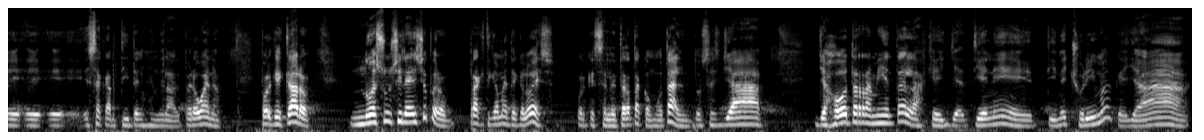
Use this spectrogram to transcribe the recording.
eh, eh, esa cartita en general. Pero bueno, porque claro, no es un silencio, pero prácticamente que lo es, porque se le trata como tal. Entonces ya, ya es otra herramienta de las que ya tiene, tiene Churima, que ya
